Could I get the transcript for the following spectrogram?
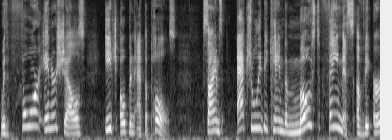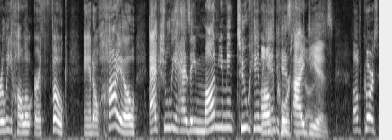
with four inner shells, each open at the poles. Symmes actually became the most famous of the early Hollow Earth folk, and Ohio actually has a monument to him Of and his ideas. does. Ideas. Of course,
